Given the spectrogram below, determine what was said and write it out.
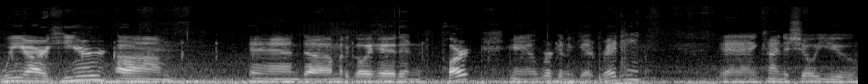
we are here. Um, and uh, I'm going to go ahead and park. And we're going to get ready and kind of show you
